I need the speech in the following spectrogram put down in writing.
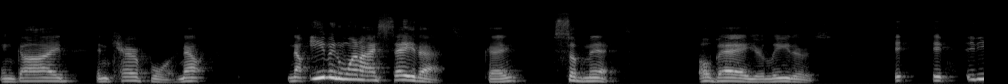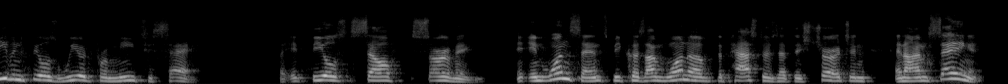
and guide and care for. Now now even when i say that okay submit obey your leaders it it, it even feels weird for me to say. It feels self serving in one sense because I'm one of the pastors at this church and, and I'm saying it.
